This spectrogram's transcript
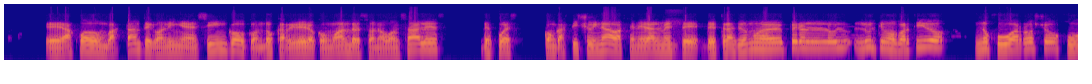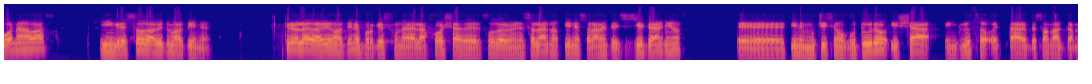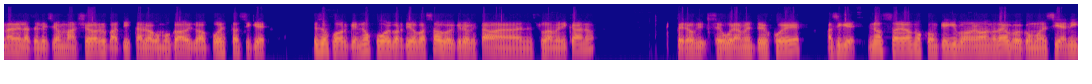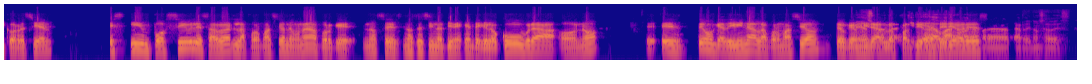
Eh, ha jugado un bastante con línea de 5, con dos carrileros como Anderson o González. Después con Castillo y Navas generalmente detrás de un 9, pero en el último partido no jugó Arroyo, jugó Navas e ingresó David Martínez. Creo la de David Martínez porque es una de las joyas del fútbol venezolano, tiene solamente 17 años, eh, tiene muchísimo futuro y ya incluso está empezando a alternar en la selección mayor, Batista lo ha convocado y lo ha puesto, así que es un jugador que no jugó el partido pasado porque creo que estaba en el sudamericano, pero seguramente hoy juegue. Así que no sabemos con qué equipo nos vamos a encontrar, porque como decía Nico recién, es imposible saber la formación de Monada porque no sé, no sé si no tiene gente que lo cubra o no. Eh, tengo que adivinar la formación, tengo que mirar los partidos anteriores. no sabes.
